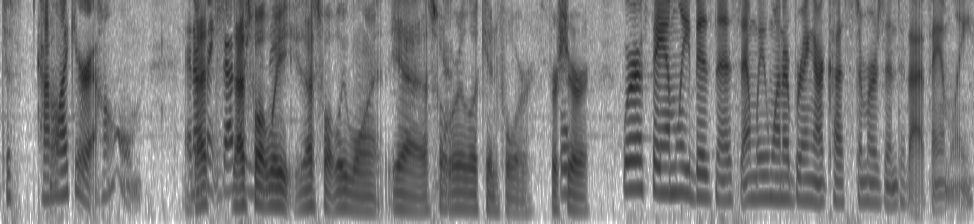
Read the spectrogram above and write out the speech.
just kind of like you're at home. And that's, I think that's, that's what we that's what we want. Yeah, that's what yeah. we're looking for for well, sure. We're a family business, and we want to bring our customers into that family.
